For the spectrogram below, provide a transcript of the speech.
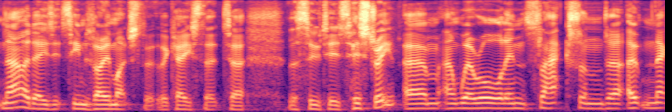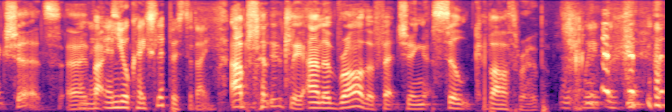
nowadays, it seems very much the, the case that uh, the suit is history, um, and we're all in slacks and uh, open neck shirts. Uh, in And fact, in your case, slippers today. absolutely, and a rather fetching silk bathrobe. We- we-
